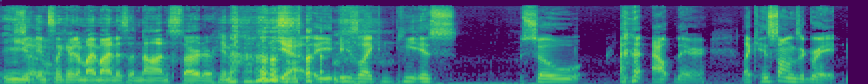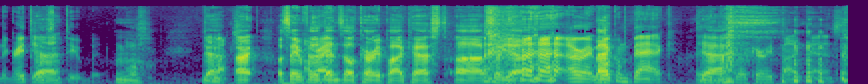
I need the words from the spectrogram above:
He so- instantly came to my mind as a non-starter. You know. yeah, he- he's like he is so out there. Like his songs are great; they're great to Yeah. listen to. But ugh, yeah. much. All right. Let's save it for All the right. Denzel Curry podcast. Uh, so yeah, all right, Mac- welcome back to Yeah. the Denzel Curry podcast.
